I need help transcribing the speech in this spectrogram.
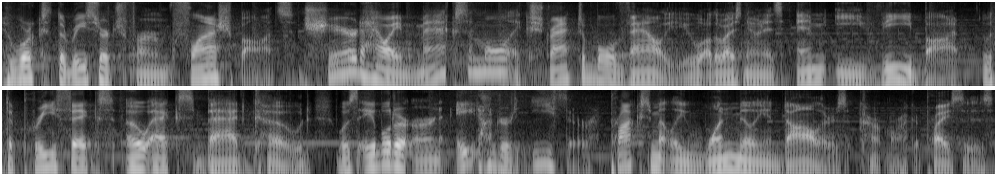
who works at the research firm Flashbots, shared how a maximal extractable value, otherwise known as MEV bot, with the prefix OX bad code, was able to earn 800 Ether, approximately $1 million at current market prices,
